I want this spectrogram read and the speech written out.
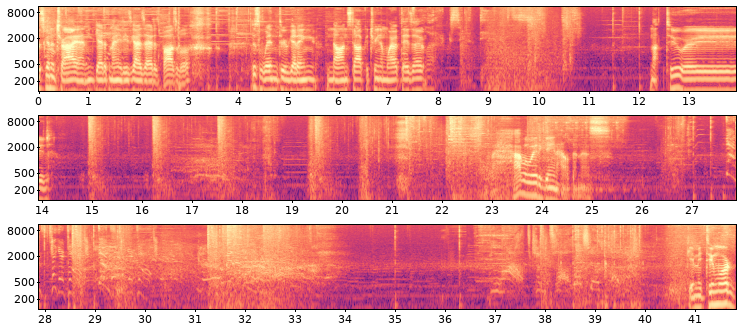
just gonna try and get as many of these guys out as possible. just win through getting non-stop Catrina Muertes out. Not too worried. I have a way to gain health in this? Give me two more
